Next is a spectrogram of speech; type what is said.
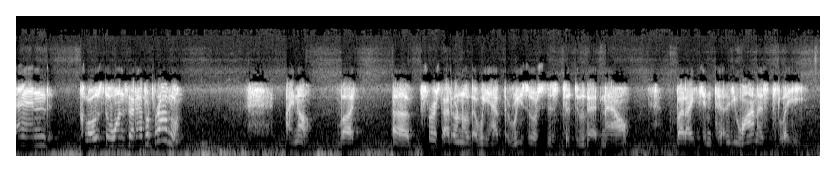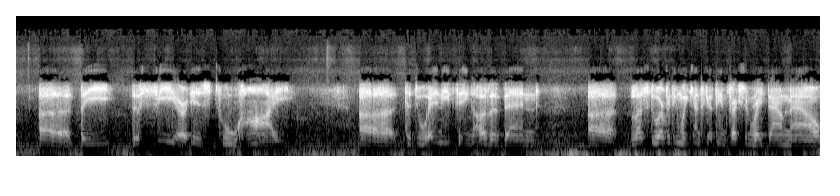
and close the ones that have a problem? I know, but uh, first, I don't know that we have the resources to do that now, but I can tell you honestly, uh, the the fear is too high uh, to do anything other than uh, let's do everything we can to get the infection rate down now.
